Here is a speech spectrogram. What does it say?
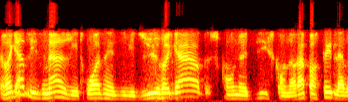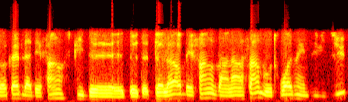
Regarde les images des trois individus, regarde ce qu'on a dit, ce qu'on a rapporté de l'avocat de la défense, puis de, de, de, de leur défense dans l'ensemble aux trois individus.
